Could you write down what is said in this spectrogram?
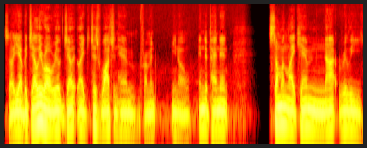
So yeah, but Jelly Roll, real Jelly, like just watching him from an you know independent, someone like him, not really,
